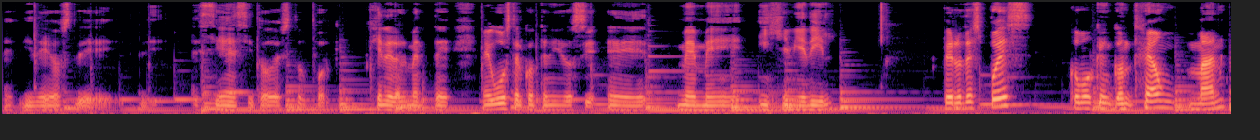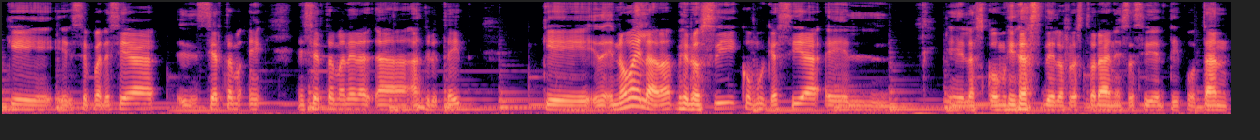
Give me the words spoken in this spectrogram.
eh, videos de, ciencia y todo esto, porque generalmente me gusta el contenido eh, meme ingenieril. Pero después como que encontré a un man que se parecía en cierta, en cierta manera a Andrew Tate, que no bailaba, pero sí como que hacía el eh, las comidas de los restaurantes, así del tipo tan,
